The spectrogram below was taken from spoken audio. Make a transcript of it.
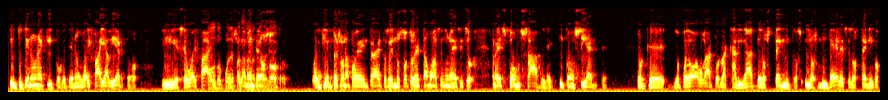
y tú tienes un equipo que tiene un wifi abierto y ese wifi no puede solamente nosotros. Cualquier persona puede entrar entonces nosotros estamos haciendo un ejercicio responsable y consciente porque yo puedo abogar por la calidad de los técnicos y los niveles de los técnicos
